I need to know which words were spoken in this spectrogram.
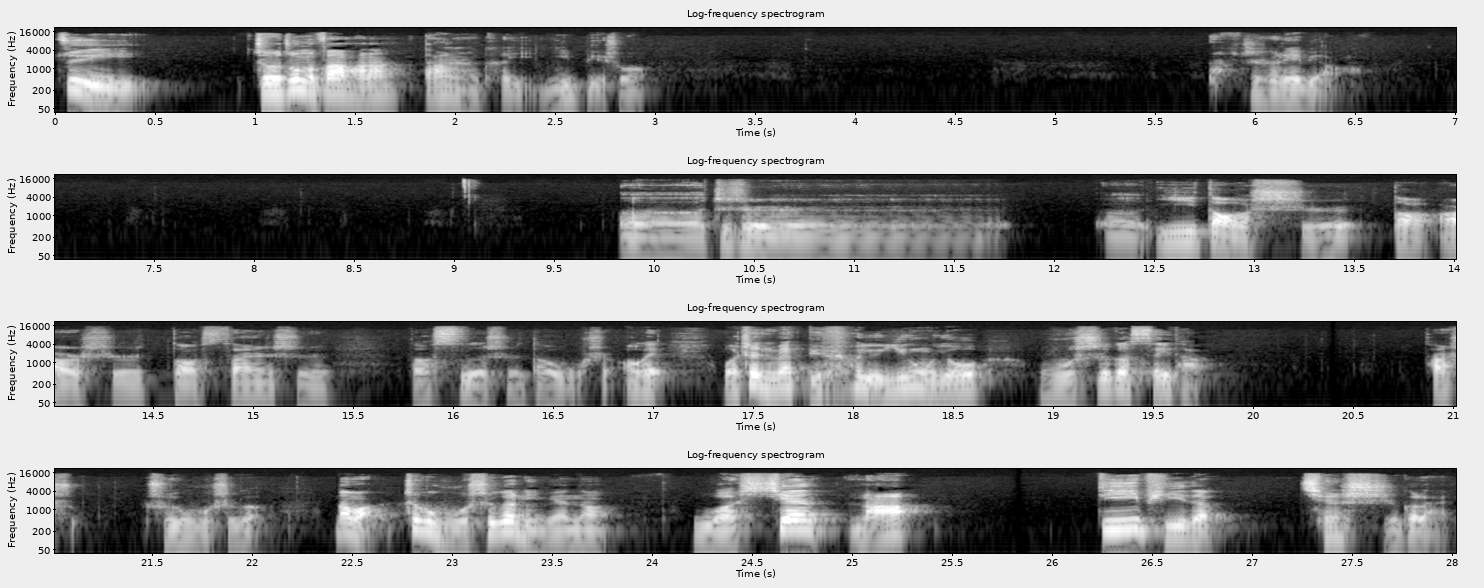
最折中的方法呢？当然可以。你比如说，这是个列表，呃，这是呃一到十到二十到三十到四十到五十。OK，我这里面比如说有一共有五十个 theta，它属属于五十个。那么这个五十个里面呢？我先拿第一批的前十个来，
